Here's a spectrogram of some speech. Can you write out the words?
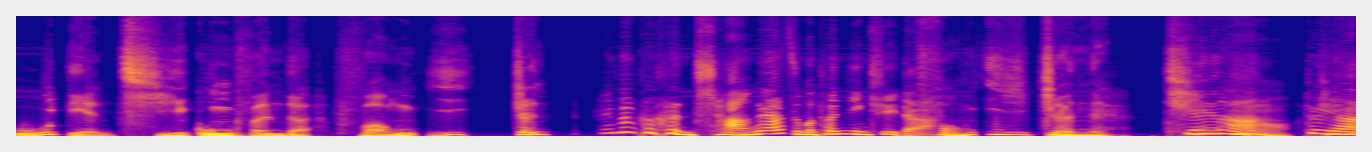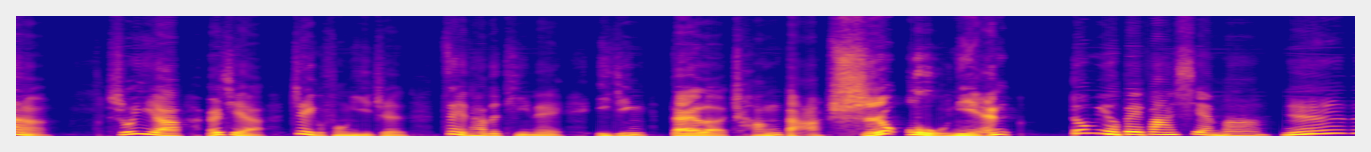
五点七公分的缝衣针，哎，那个很长呀，怎么吞进去的啊？缝衣针呢、天哪哪，对呀所以啊，而且啊，这个缝衣针在他的体内已经待了长达十五年。都没有被发现吗？嗯，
